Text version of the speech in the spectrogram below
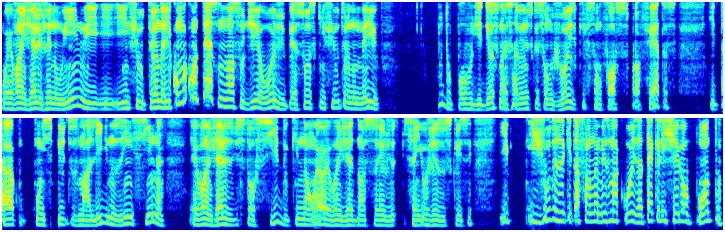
o, evangelho genuíno e, e, infiltrando ali, como acontece no nosso dia hoje, pessoas que infiltram no meio do povo de Deus, que nós sabemos que são joios, que são falsos profetas, que está com, com espíritos malignos e ensina evangelhos distorcidos, que não é o evangelho do nosso Senhor, Senhor Jesus Cristo. E, e Judas aqui está falando a mesma coisa, até que ele chega ao ponto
